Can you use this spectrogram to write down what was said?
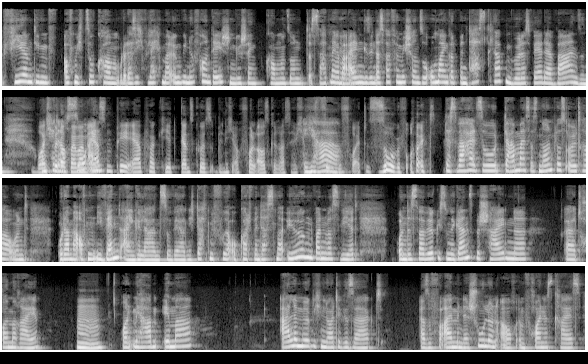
Firmen, die auf mich zukommen oder dass ich vielleicht mal irgendwie eine Foundation geschenkt bekomme und so. Und das hat man ja, ja. bei allen gesehen. Das war für mich schon so, oh mein Gott, wenn das klappen würde, das wäre der Wahnsinn. Boah, ich, ich bin auch bei so meinem ersten PR-Paket ganz kurz, bin ich auch voll ausgerastet. Ich habe mich ja. so gefreut, so gefreut. Das war halt so damals das Nonplusultra und oder mal auf ein Event eingeladen zu werden. Ich dachte mir früher, oh Gott, wenn das mal irgendwann was wird. Und es war wirklich so eine ganz bescheidene äh, Träumerei. Mhm. Und mir haben immer alle möglichen Leute gesagt, also vor allem in der Schule und auch im Freundeskreis,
